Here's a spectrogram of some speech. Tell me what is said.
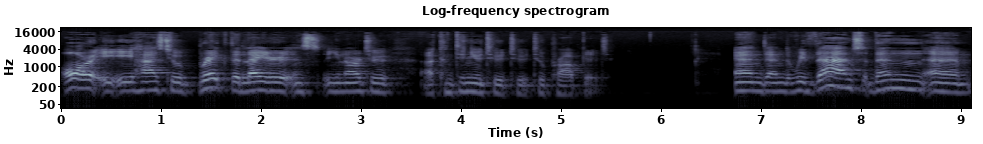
or it, it has to break the layer in, in order to uh, continue to, to, to propagate. And, and with that, then um,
